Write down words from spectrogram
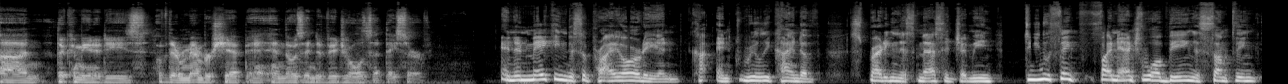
on the communities of their membership and, those individuals that they serve. And in making this a priority and and really kind of spreading this message, I mean, do you think financial well-being is something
